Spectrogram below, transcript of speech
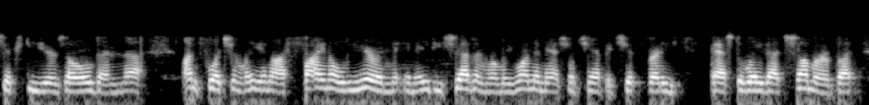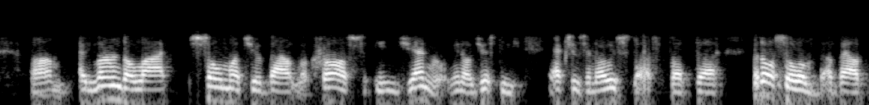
60 years old. And uh, unfortunately, in our final year in, in 87, when we won the national championship, Freddie passed away that summer. But um, I learned a lot, so much about lacrosse in general, you know, just the X's and O's stuff, but, uh, but also about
